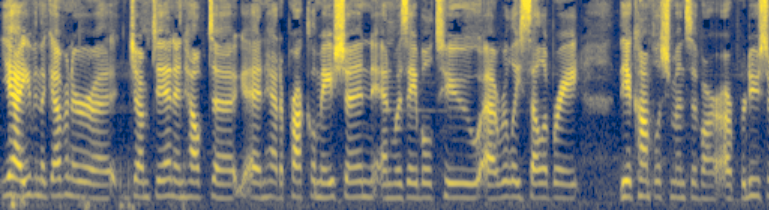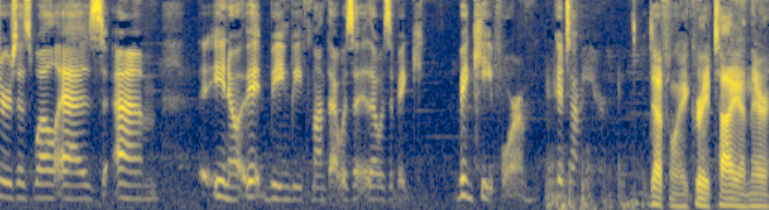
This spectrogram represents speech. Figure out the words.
Yeah, even the governor uh, jumped in and helped uh, and had a proclamation and was able to uh, really celebrate the accomplishments of our, our producers as well as um, you know it being Beef Month. That was a, that was a big big key for them. Good time of year definitely a great tie in there.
